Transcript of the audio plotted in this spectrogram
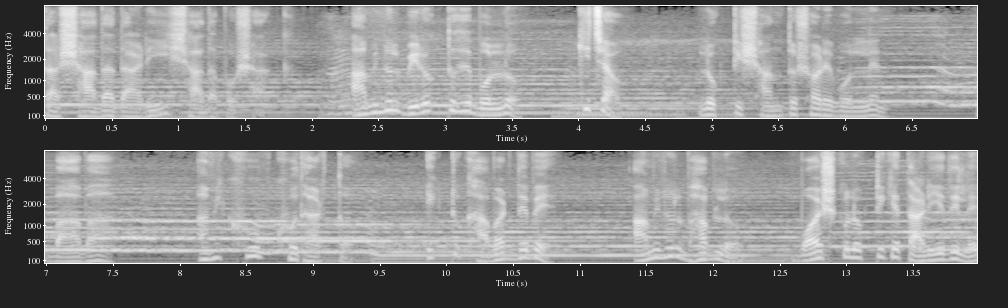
তার সাদা দাড়ি, সাদা পোশাক। আমিনুল বিরক্ত হয়ে বলল, কি চাও? লোকটি শান্ত স্বরে বললেন, বাবা, আমি খুব ক্ষুধার্ত। একটু খাবার দেবে? আমিনুল ভাবল, বয়স্ক লোকটিকে তাড়িয়ে দিলে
